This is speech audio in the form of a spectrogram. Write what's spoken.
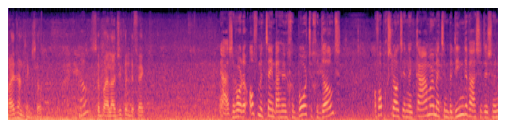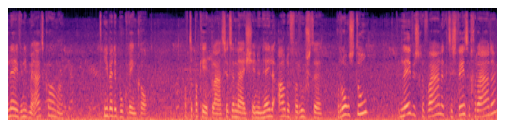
I don't think so. No? It's a biological defect. Ja, ze worden of meteen bij hun geboorte gedood... of opgesloten in een kamer met een bediende... waar ze dus hun leven niet meer uitkomen. Hier bij de boekwinkel. Op de parkeerplaats zit een meisje in een hele oude verroeste rolstoel. Levensgevaarlijk, het is 40 graden.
